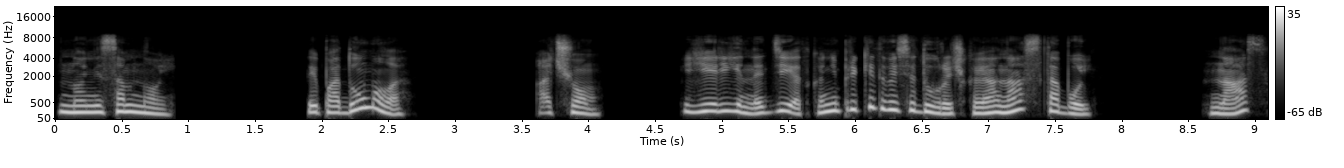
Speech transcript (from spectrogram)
Но не со мной. Ты подумала? О чем? Ирина, детка, не прикидывайся дурочкой, а нас с тобой. Нас?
